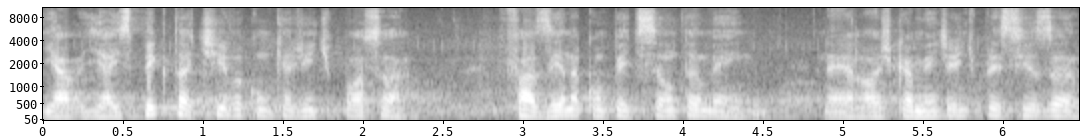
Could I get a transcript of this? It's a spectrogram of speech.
e a, e a expectativa com que a gente possa fazer na competição também. Né? Logicamente, a gente precisa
